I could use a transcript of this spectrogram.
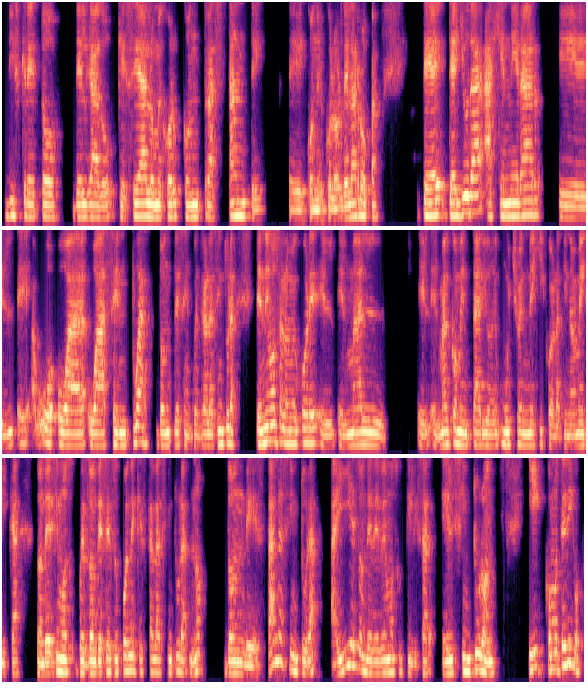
discreto, delgado, que sea a lo mejor contrastante eh, con el color de la ropa, te, ayuda a generar eh, o, a, acentuar dónde se encuentra la cintura. Tenemos a lo mejor el mal el, mal comentario mucho en México, Latinoamérica, donde decimos, pues donde se supone que está la cintura. No, donde está la cintura, ahí es donde debemos utilizar el cinturón y, como te digo,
